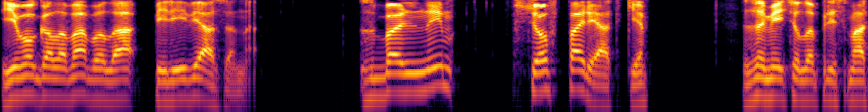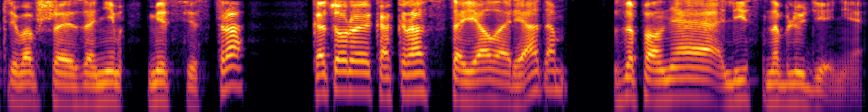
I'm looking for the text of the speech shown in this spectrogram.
его голова была перевязана. С больным все в порядке, заметила присматривавшая за ним медсестра, которая как раз стояла рядом, заполняя лист наблюдения.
